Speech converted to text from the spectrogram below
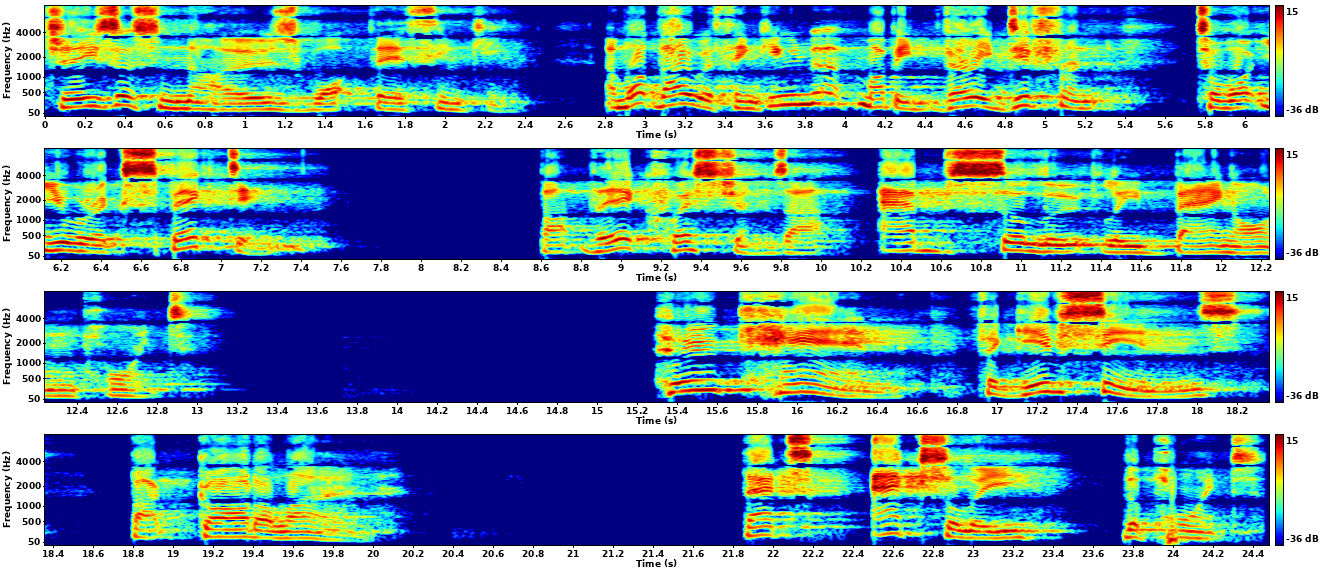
Jesus knows what they're thinking. And what they were thinking might be very different to what you were expecting, but their questions are absolutely bang on point. Who can forgive sins, but God alone. That's actually the point.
